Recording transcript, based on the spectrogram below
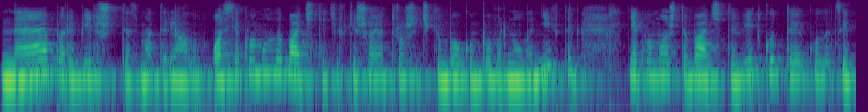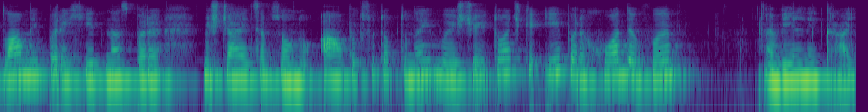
не перебільшуйте з матеріалом. Ось, як ви могли бачити, тільки що я трошечки боком повернула нігтик. Як ви можете бачити, від кутикули цей плавний перехід нас переміщається в зону апексу, тобто найвищої точки, і переходить в вільний край,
